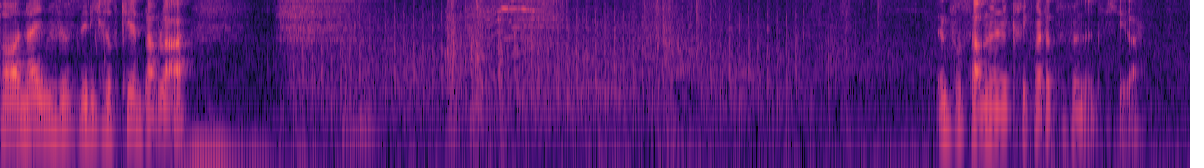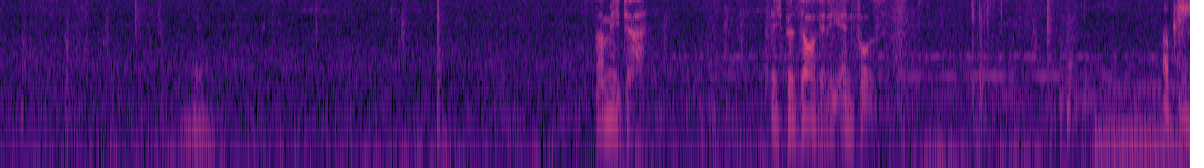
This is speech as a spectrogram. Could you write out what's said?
oh nein, wir dürfen sie nicht riskieren, bla bla. Infos haben, um den Krieg weiterzuführen, sind wichtiger. Amita, ich besorge die Infos. Okay.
